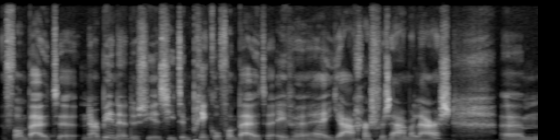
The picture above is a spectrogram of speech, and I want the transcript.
van buiten naar binnen. Dus je ziet een prikkel van buiten, even hè, jagers, verzamelaars. Ehm,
